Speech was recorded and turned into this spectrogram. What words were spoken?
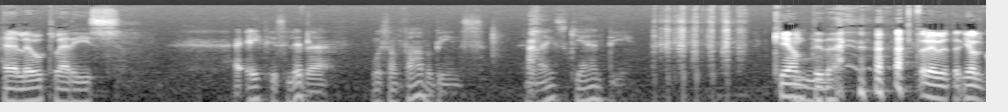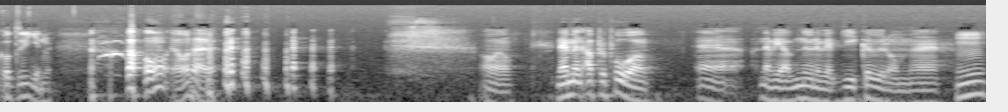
Hello Clarice. I ate his liver with some fava beans and a nice Chianti. Chianti där. För övrigt ett jävligt gott vin. ja, ja det är det. ja, ja. Nej men apropå, eh, när vi har, nu när vi har geekat ur om, eh, Mm.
